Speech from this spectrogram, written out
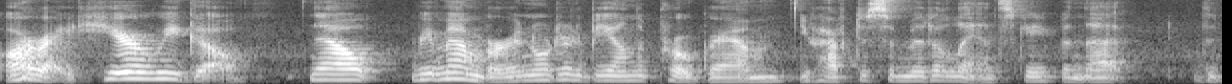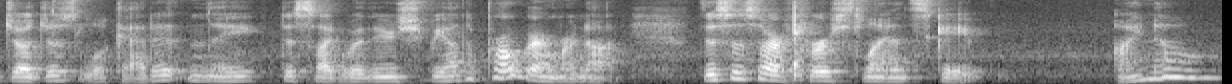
All right, here we go. Now, remember, in order to be on the program, you have to submit a landscape and that the judges look at it and they decide whether you should be on the program or not. This is our first landscape. I know,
